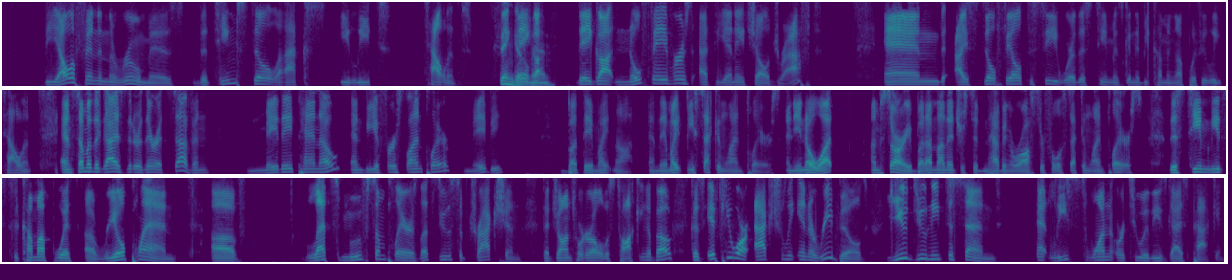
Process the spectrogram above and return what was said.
the elephant in the room is the team still lacks elite talent Bingo, they got- man. they got no favors at the NHL draft. And I still fail to see where this team is going to be coming up with elite talent. And some of the guys that are there at seven, may they pan out and be a first line player? Maybe, but they might not. And they might be second line players. And you know what? I'm sorry, but I'm not interested in having a roster full of second line players. This team needs to come up with a real plan of let's move some players. Let's do the subtraction that John Tortorella was talking about. Because if you are actually in a rebuild, you do need to send at least one or two of these guys packing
